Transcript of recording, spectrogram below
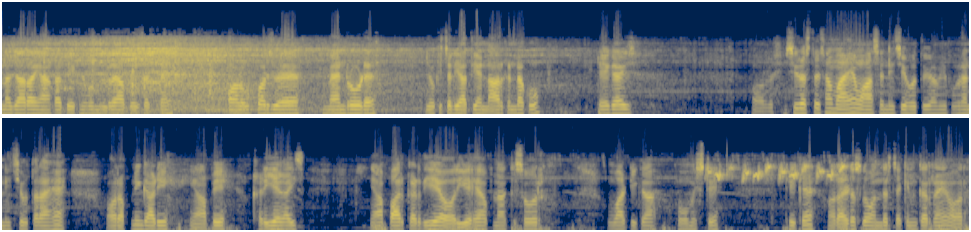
नज़ारा यहाँ का देखने को मिल रहा है, आप देख सकते हैं। और ऊपर जो है मेन रोड है, जो कि चली आती है नारकंडा को। ठीक है और इसी रास्ते से हम आए हैं, वहाँ से नीचे होते हुए हम पूरा नीचे उतर आए हैं और अपनी गाड़ी यहाँ पे खड़ी है गाइस यहाँ पार्क कर दी है और ये है अपना किशोर वाटिका होम स्टे, ठीक है? और राइडर्स लोग अंदर चेक इन कर रहे हैं और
